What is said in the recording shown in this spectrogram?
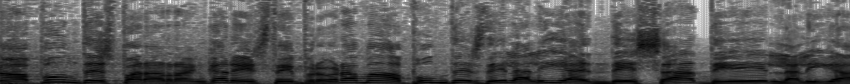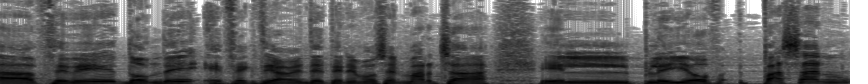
Bueno, apuntes para arrancar este programa, apuntes de la Liga Endesa, de la Liga ACB, donde efectivamente tenemos en marcha el playoff. Pasan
